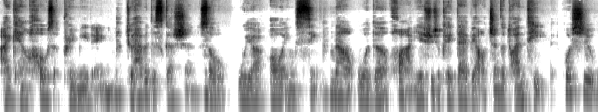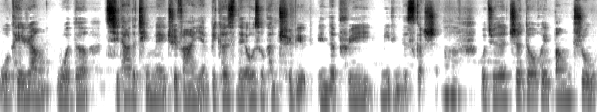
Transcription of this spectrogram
I can host a pre-meeting to have a discussion, so we are all in sync、嗯那我的话，也许就可以代表整个团体， 或是我可以让我的其他的 teammate 去发言，because they also contribute in the pre-meeting discussion。嗯我觉得这都会帮助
